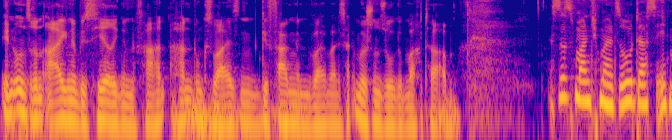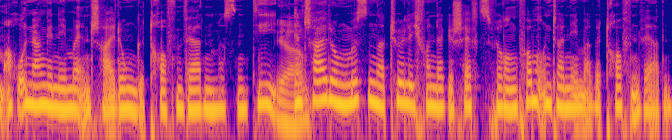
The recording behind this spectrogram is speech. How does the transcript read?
in unseren eigenen bisherigen Verhandlungsweisen gefangen, weil wir es immer schon so gemacht haben. Es ist manchmal so, dass eben auch unangenehme Entscheidungen getroffen werden müssen. Die ja. Entscheidungen müssen natürlich von der Geschäftsführung, vom Unternehmer getroffen werden.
